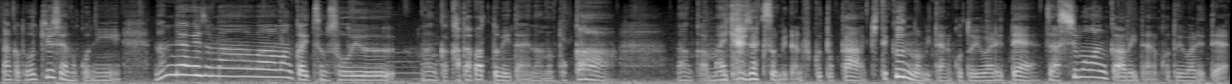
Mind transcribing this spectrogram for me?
なんか同級生の子に「なんであげ妻はなんかいつもそういうなんか肩パッドみたいなのとかなんかマイケル・ジャクソンみたいな服とか着てくんのみたいなこと言われて雑誌もなんかみたいなこと言われて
